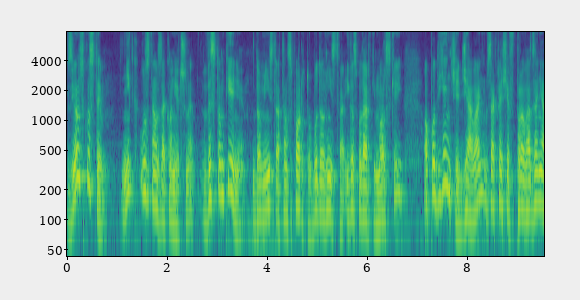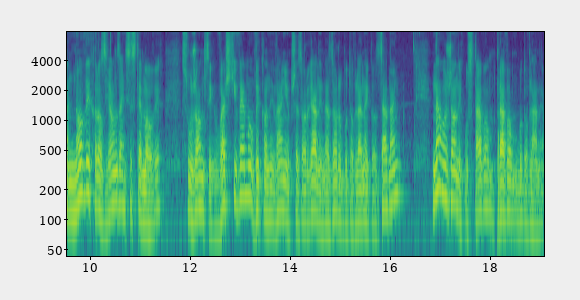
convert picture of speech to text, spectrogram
W związku z tym NIK uznał za konieczne wystąpienie do ministra transportu, budownictwa i gospodarki morskiej o podjęcie działań w zakresie wprowadzenia nowych rozwiązań systemowych służących właściwemu wykonywaniu przez organy nadzoru budowlanego zadań nałożonych ustawą prawo budowlane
